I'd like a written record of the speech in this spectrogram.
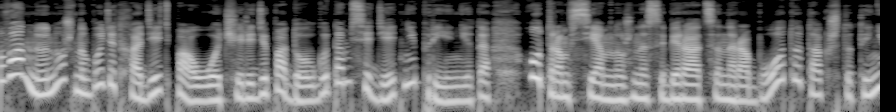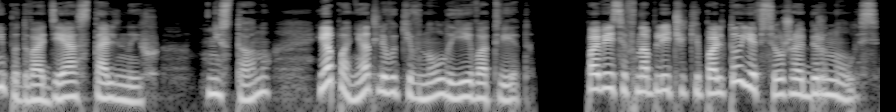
В ванную нужно будет ходить по очереди, подолгу там сидеть не принято. Утром всем нужно собираться на работу, так что ты не подводи остальных. Не стану. Я понятливо кивнула ей в ответ. Повесив на плечики пальто, я все же обернулась.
